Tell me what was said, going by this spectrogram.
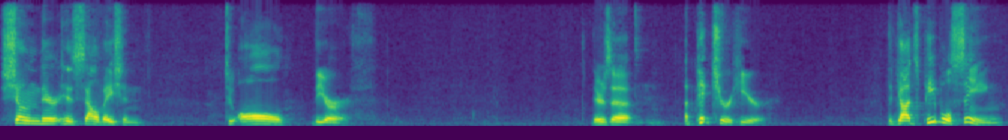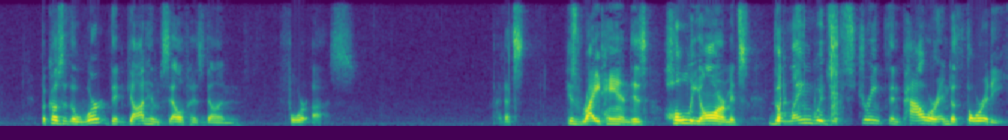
shown their, his salvation to all the earth. There's a, a picture here that God's people sing because of the work that God Himself has done for us. That's his right hand, his holy arm. It's the language of strength and power and authority.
